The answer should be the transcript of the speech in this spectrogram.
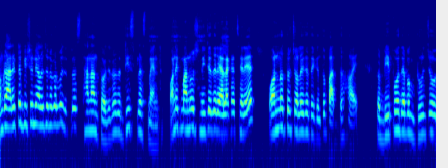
আমরা আরেকটা বিষয় নিয়ে আলোচনা করব, যেটা স্থানান্তর, যেটা হচ্ছে ডিসপ্লেসমেন্ট অনেক মানুষ নিজেদের এলাকা ছেড়ে অন্যত্র চলে যেতে কিন্তু বাধ্য হয়। তো বিপদ এবং দুর্যোগ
